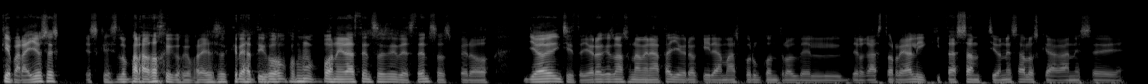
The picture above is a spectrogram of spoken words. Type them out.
que para ellos es, es que es lo paradójico, que para ellos es creativo poner ascensos y descensos, pero yo insisto, yo creo que es más una amenaza, yo creo que irá más por un control del, del gasto real y quizás sanciones a los que hagan ese,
